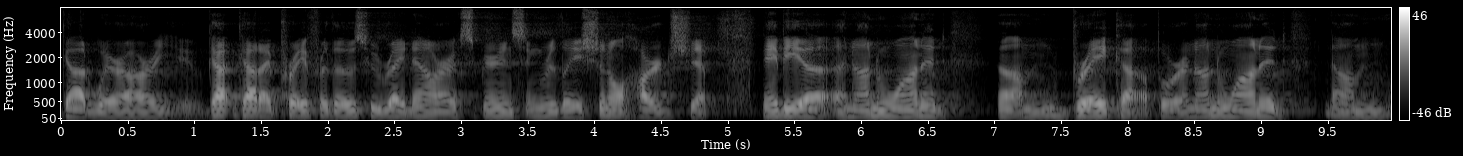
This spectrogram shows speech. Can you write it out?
God, where are you? God, God, I pray for those who right now are experiencing relational hardship, maybe a, an unwanted um, breakup or an unwanted um,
